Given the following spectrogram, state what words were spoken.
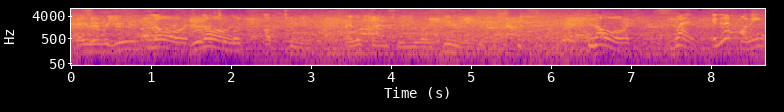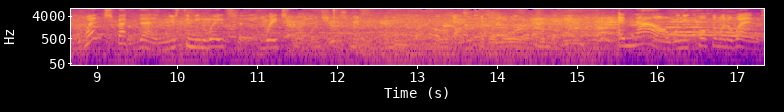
Okay, remember you? Lord, You have to Lord, look up to me. I look down to you. You are a female. Lord. When? Isn't it funny? Wench back then used to mean waiter, waitress. Wench just means any like a lower window. And now, when you call someone a wench,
